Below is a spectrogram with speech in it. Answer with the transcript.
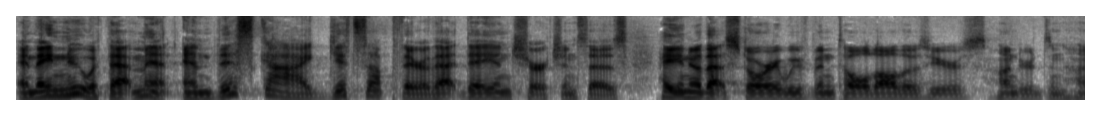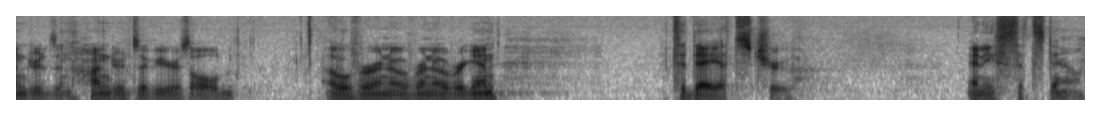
And they knew what that meant. And this guy gets up there that day in church and says, Hey, you know that story we've been told all those years, hundreds and hundreds and hundreds of years old, over and over and over again? Today it's true. And he sits down.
